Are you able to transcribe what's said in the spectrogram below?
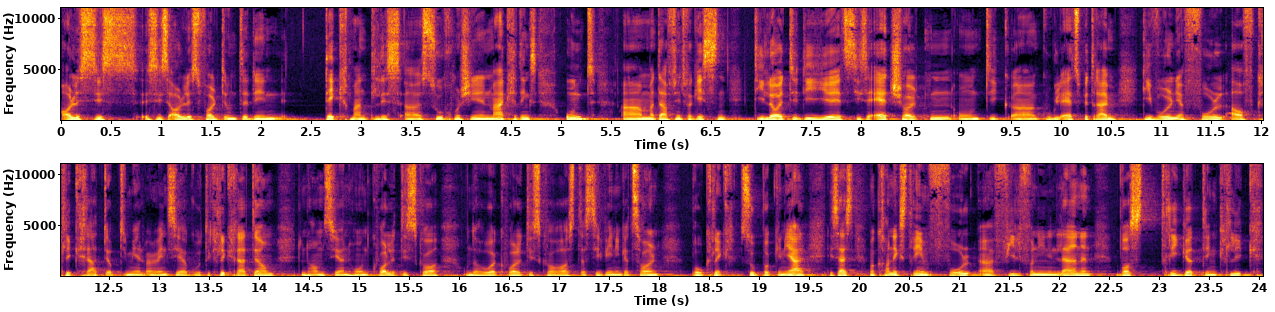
alles, ist, es ist alles fällt unter den Deckmantel des äh, Suchmaschinenmarketings und äh, man darf nicht vergessen, die Leute, die hier jetzt diese Ads schalten und die äh, Google Ads betreiben, die wollen ja voll auf Klickrate optimieren, weil wenn sie ja gute Klickrate haben, dann haben sie einen hohen Quality Score und ein hoher Quality Score heißt, dass sie weniger zahlen pro Klick. Super genial. Das heißt, man kann extrem voll, äh, viel von ihnen lernen, was triggert den Klick,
